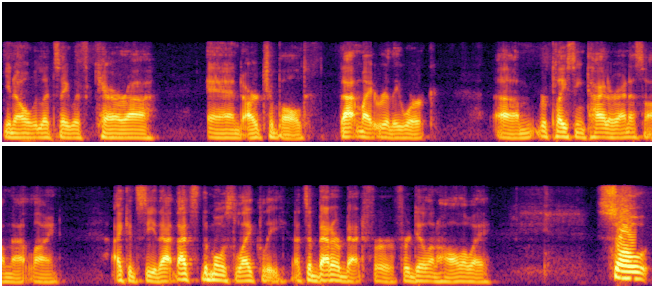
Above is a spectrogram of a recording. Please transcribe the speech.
you know, let's say with Khaira and Archibald, that might really work. Um, replacing Tyler Ennis on that line, I could see that. That's the most likely. That's a better bet for for Dylan Holloway. So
